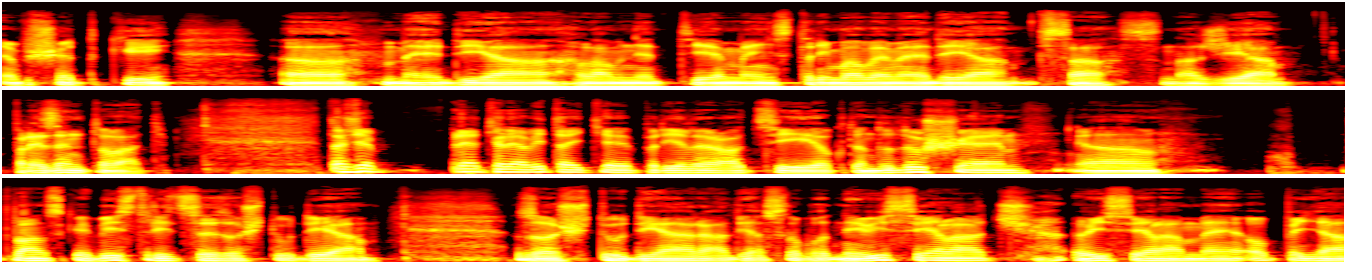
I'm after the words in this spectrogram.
všetky uh, médiá, hlavne tie mainstreamové médiá sa snažia prezentovať. Takže priatelia, vitajte pri relácii Okten do duše. Uh, Banskej Bystrice zo štúdia, zo štúdia Rádia Slobodný vysielač. Vysielame opäť a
